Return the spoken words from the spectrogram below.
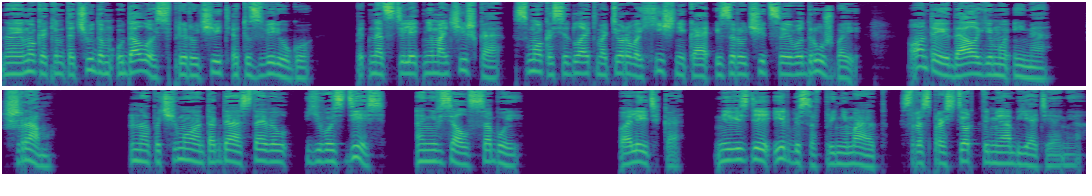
но ему каким-то чудом удалось приручить эту зверюгу. Пятнадцатилетний мальчишка смог оседлать матерого хищника и заручиться его дружбой. Он-то и дал ему имя — Шрам. Но почему он тогда оставил его здесь, а не взял с собой? Политика. Не везде ирбисов принимают с распростертыми объятиями.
